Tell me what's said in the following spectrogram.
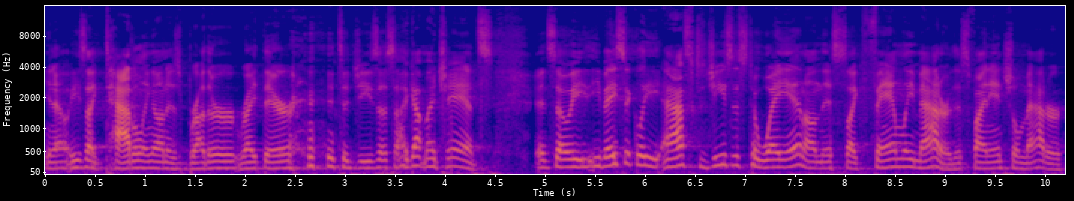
You know, he's like tattling on his brother right there to Jesus. I got my chance. And so he, he basically asks Jesus to weigh in on this like family matter, this financial matter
